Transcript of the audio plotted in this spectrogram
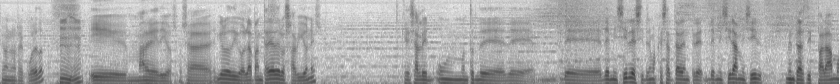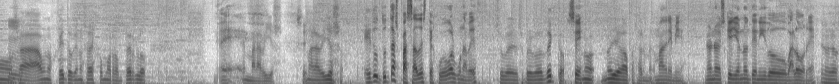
si no no recuerdo. Ujú. Y madre de Dios, o sea, yo lo digo, la pantalla de los aviones, que salen un montón de, de, de- de misiles y tenemos que saltar entre de misil a misil mientras disparamos Mm. a, a un objeto que no sabes cómo romperlo. Eh, Es maravilloso, Sí. maravilloso. Edu, ¿tú te has pasado este juego alguna vez? Super, super Protector, Sí. no, no he llegado a pasármelo. Madre mía. No, no, es que yo no he tenido valor, ¿eh? No, no.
